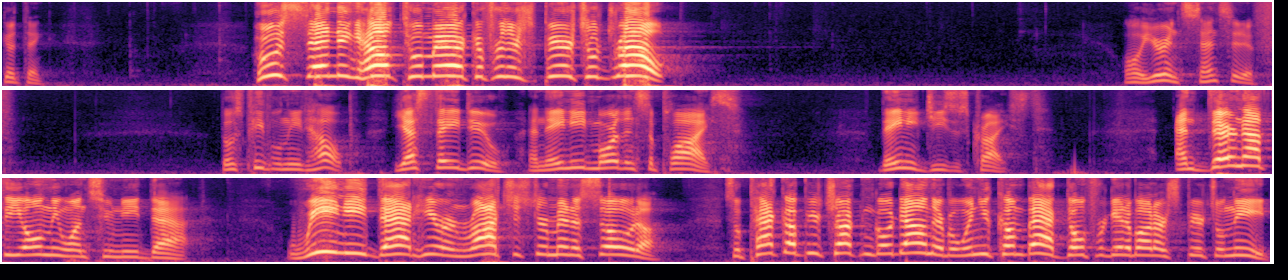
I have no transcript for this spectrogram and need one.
good thing. Who's sending help to America for their spiritual drought? Oh, you're insensitive. Those people need help. Yes, they do. And they need more than supplies, they need Jesus Christ. And they're not the only ones who need that. We need that here in Rochester, Minnesota. So pack up your truck and go down there, but when you come back, don't forget about our spiritual need.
